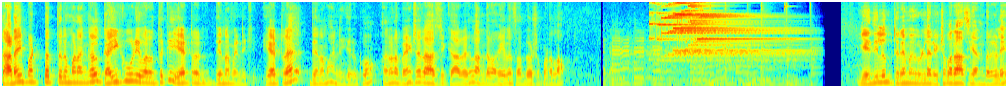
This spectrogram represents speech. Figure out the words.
தடைப்பட்ட திருமணங்கள் கைகூடி வர்றதுக்கு ஏற்ற தினம் இன்னைக்கு ஏற்ற தினமாக இன்றைக்கி இருக்கும். அதனால் மேஷராசிக்காரர்கள் அந்த வகையில் சந்தோஷப்படலாம். எதிலும் திறமை உள்ள ரிஷபராசி அன்பர்களே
